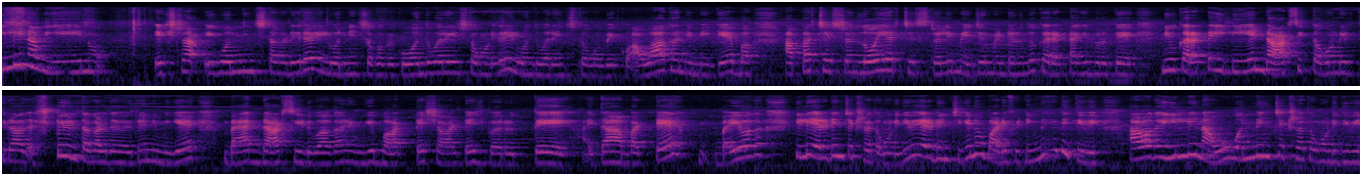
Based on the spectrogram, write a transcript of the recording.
ಇಲ್ಲಿ ನಾವು ಏನು ಎಕ್ಸ್ಟ್ರಾ ಈಗ ಒಂದು ಇಂಚ್ ತಗೊಂಡಿದ್ರೆ ಇಲ್ಲಿ ಒಂದು ಇಂಚ್ ತೊಗೋಬೇಕು, ಒಂದೂವರೆ ಇಂಚ್ ತೊಗೊಂಡಿದ್ರೆ ಇಲ್ಲಿ ಒಂದೂವರೆ ಇಂಚ್ ತೊಗೋಬೇಕು. ಆವಾಗ ನಿಮಗೆ ಬ ಅಪ್ಪರ್ ಚೆಸ್ಟ್ ಲೋಯರ್ ಚೆಸ್ಟಲ್ಲಿ ಮೆಜರ್ಮೆಂಟ್ ಅನ್ನೋದು ಕರೆಕ್ಟಾಗಿ ಬರುತ್ತೆ. ನೀವು ಕರೆಕ್ಟಾಗಿ ಇಲ್ಲಿ ಏನು ಡಾಟ್ಸಿಗೆ ತೊಗೊಂಡಿರ್ತೀರ ಅದಷ್ಟು ಇಲ್ಲಿ ತಗೊಳ್ದೆ ಹೋದರೆ ನಿಮಗೆ ಬ್ಯಾಕ್ ಡಾಟ್ಸ್ ಇಡುವಾಗ ನಿಮಗೆ ಬಟ್ಟೆ ಶಾರ್ಟೇಜ್ ಬರುತ್ತೆ. ಆಯಿತಾ? ಬಟ್ಟೆ ಬೈವಾಗ ಇಲ್ಲಿ ಎರಡು ಇಂಚ್ ಎಕ್ಸ್ಟ್ರಾ ತೊಗೊಂಡಿದ್ದೀವಿ, ಎರಡು ಇಂಚಿಗೆ ನಾವು ಬಾಡಿ ಫಿಟ್ಟಿಂಗ್ನ ಹಿಡಿತೀವಿ. ಆವಾಗ ಇಲ್ಲಿ ನಾವು ಒಂದು ಇಂಚ್ ಎಕ್ಸ್ಟ್ರಾ ತೊಗೊಂಡಿದ್ದೀವಿ.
